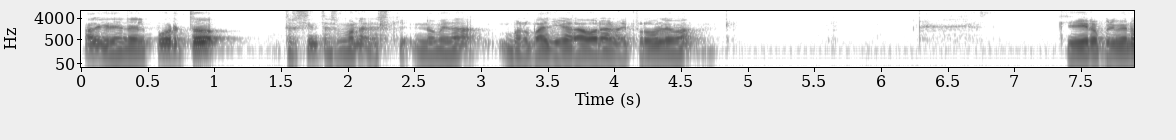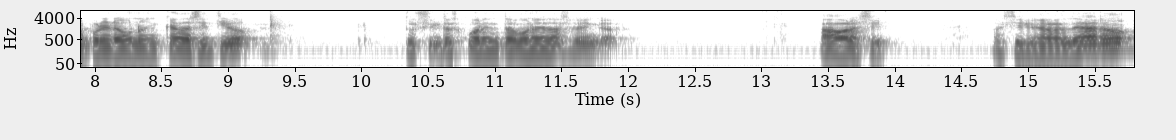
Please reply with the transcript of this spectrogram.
alguien en el puerto. 300 monedas que no me da. Bueno, va a llegar ahora, no hay problema. Quiero primero poner a uno en cada sitio. 240 monedas, venga. Ahora sí. Asignar aldeano.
